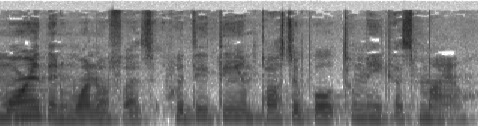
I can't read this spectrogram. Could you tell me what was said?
more than one of us who did the impossible to make us smile.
